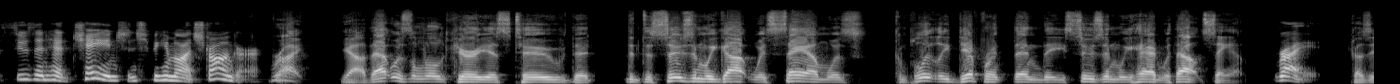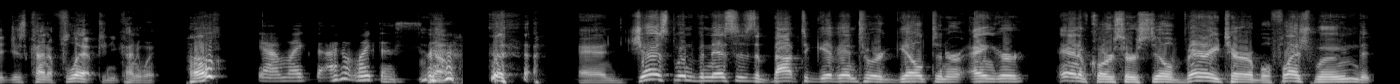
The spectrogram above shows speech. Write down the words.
Susan had changed and she became a lot stronger. Right. Yeah, that was a little curious too that that the Susan we got with Sam was completely different than the Susan we had without Sam Right. because it just kind of flipped and you kind of went, "Huh?" Yeah, I'm like, I don't like this. No. and just when Vanessa's about to give in to her guilt and her anger, and of course her still very terrible flesh wound that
